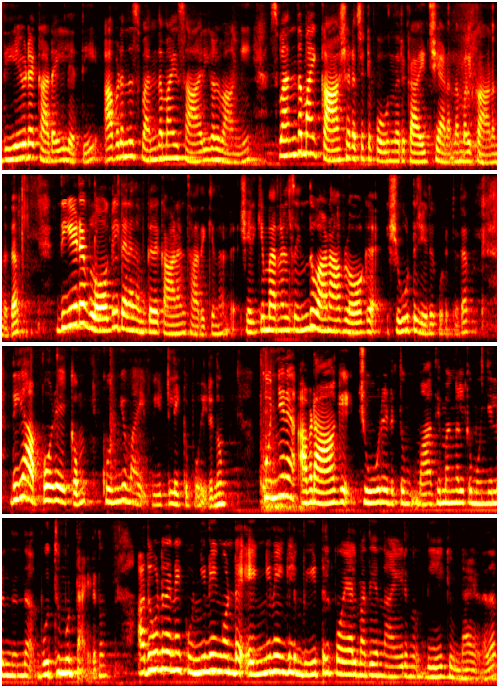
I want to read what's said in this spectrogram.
ദിയയുടെ കടയിലെത്തി. അവിടെ നിന്ന് സ്വന്തമായി സാരികൾ വാങ്ങി സ്വന്തമായി കാശടച്ചിട്ട് പോകുന്ന ഒരു കാഴ്ചയാണ് നമ്മൾ കാണുന്നത്. ദിയയുടെ വ്ളോഗിൽ തന്നെ നമുക്കിത് കാണാൻ സാധിക്കുന്നുണ്ട്. ശരിക്കും പറഞ്ഞാൽ സിന്ധുവാണ് ആ വ്ളോഗ് ഷൂട്ട് ചെയ്ത് കൊടുത്തത്. ദിയ അപ്പോഴേക്കും കുഞ്ഞുമായി വീട്ടിലേക്ക് പോയിരുന്നു. കുഞ്ഞിന് അവിടെ ആകെ ചൂടെടുത്തും മാധ്യമങ്ങൾക്ക് മുന്നിലും നിന്ന് ബുദ്ധിമുട്ടായിരുന്നു. അതുകൊണ്ട് തന്നെ കുഞ്ഞിനെയും കൊണ്ട് എങ്ങനെയെങ്കിലും വീട്ടിൽ പോയാൽ മതിയെന്നായിരുന്നു ദിയയ്ക്ക് ഉണ്ടായിരുന്നത്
